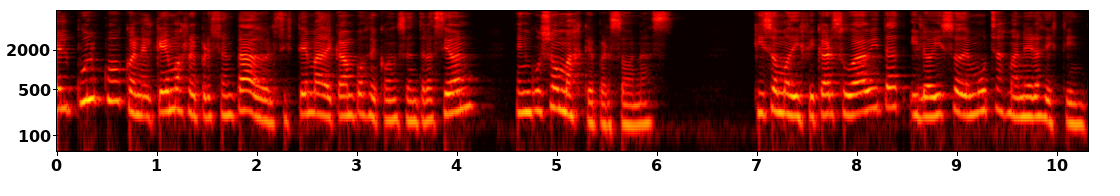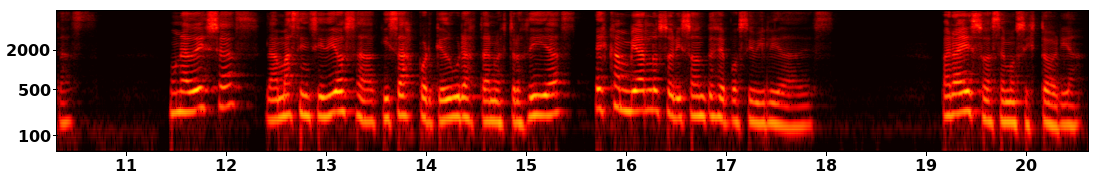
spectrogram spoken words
El pulpo con el que hemos representado el sistema de campos de concentración engulló más que personas. Quiso modificar su hábitat y lo hizo de muchas maneras distintas. Una de ellas, la más insidiosa, quizás porque dura hasta nuestros días, es cambiar los horizontes de posibilidades. Para eso hacemos historia,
